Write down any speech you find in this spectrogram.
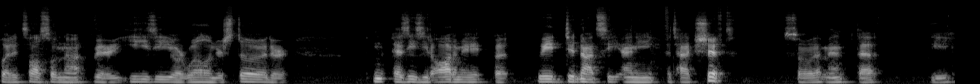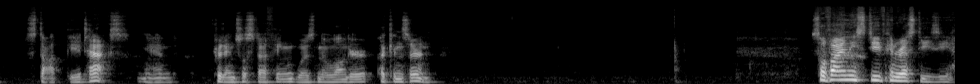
but it's also not very easy or well understood or as easy to automate. But we did not see any attack shift, so that meant that we stopped the attacks, and credential stuffing was no longer a concern. So finally, Steve can rest easy.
